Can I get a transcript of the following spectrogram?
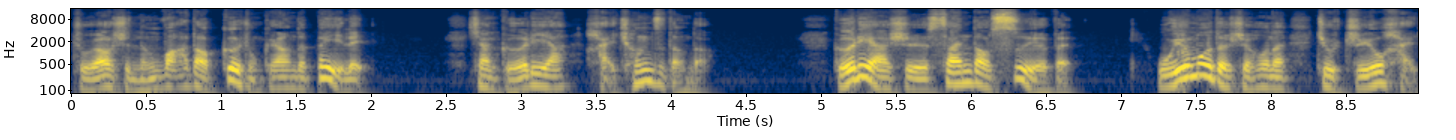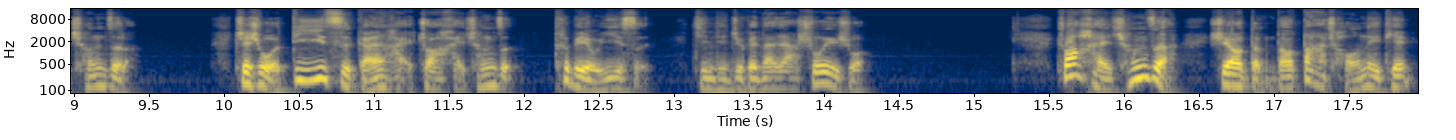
主要是能挖到各种各样的贝类，像蛤蜊啊、海蛏子等等。蛤蜊啊是三到四月份，五月末的时候呢就只有海蛏子了。这是我第一次赶海抓海蛏子。特别有意思，今天就跟大家说一说。抓海蛏子是要等到大潮那天，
